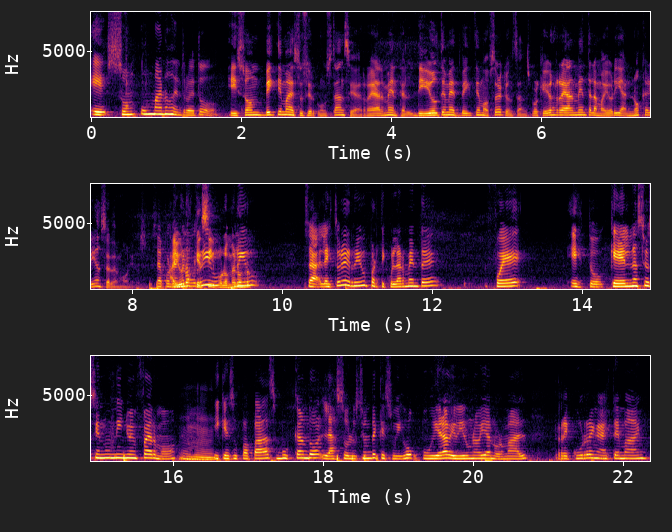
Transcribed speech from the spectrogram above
eh, son humanos dentro de todo. Y son víctimas de sus circunstancias, realmente. The ultimate victim of circumstance. Porque ellos realmente, la mayoría, no querían ser demonios. O sea, por Hay ejemplo, unos que sí, por lo menos. Ryu- o sea, la historia de Ryu particularmente fue esto, que él nació siendo un niño enfermo y que sus papás buscando la solución de que su hijo pudiera vivir una vida normal, recurren a este man,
